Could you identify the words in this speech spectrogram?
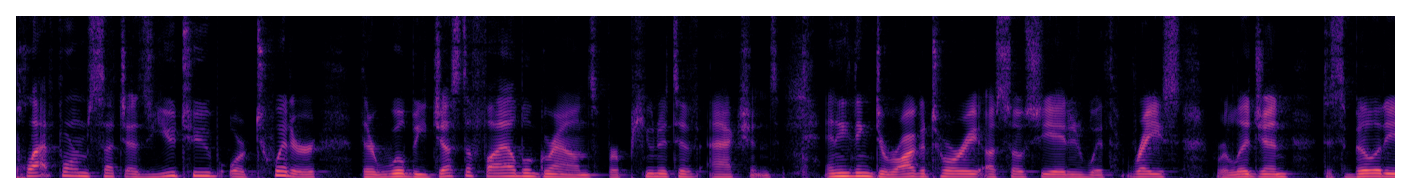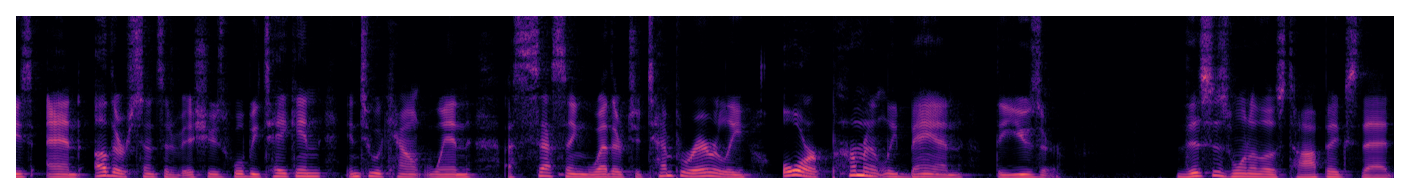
platforms such as YouTube or Twitter, there will be justifiable grounds for punitive actions. Anything derogatory associated with race, religion, disabilities, and other sensitive issues will be taken into account when assessing whether to temporarily or permanently ban the user. This is one of those topics that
